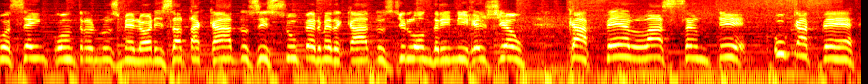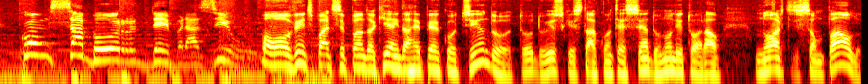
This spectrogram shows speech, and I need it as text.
você encontra nos melhores atacados e supermercados de Londrina e região. Café La Santé, o café com sabor de Brasil. Bom, ouvinte participando aqui, ainda repercutindo tudo isso que está acontecendo no litoral norte de São Paulo.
